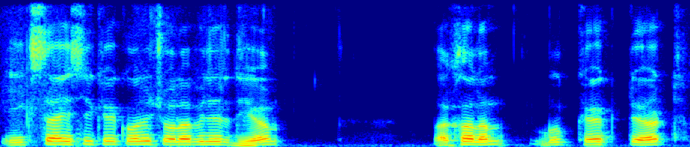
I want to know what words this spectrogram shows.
X sayısı kök 13 olabilir diyor. Bakalım bu kök 4.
